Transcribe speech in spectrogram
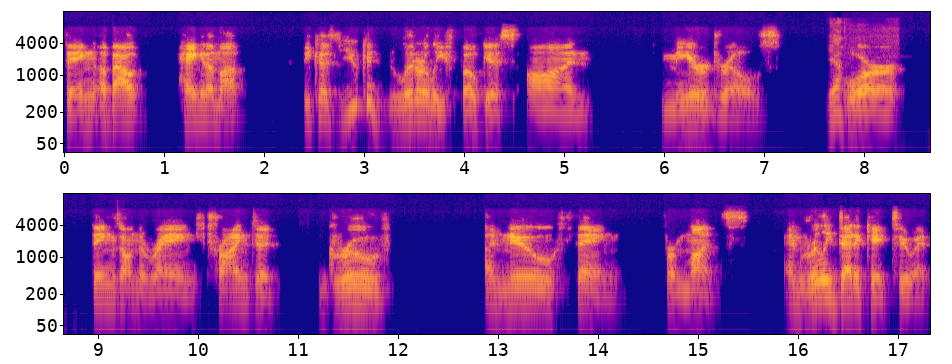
thing about hanging them up because you could literally focus on mirror drills yeah. or things on the range trying to groove a new thing for months and really dedicate to it.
